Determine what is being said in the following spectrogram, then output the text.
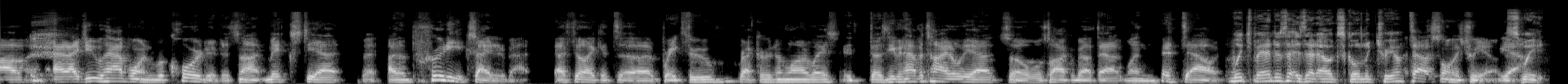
Um, and I do have one recorded. It's not mixed yet, but I'm pretty excited about it. I feel like it's a breakthrough record in a lot of ways. It doesn't even have a title yet, so we'll talk about that when it's out. Which band is that? Is that Alex Skolnick Trio? It's Alex Only Trio. Yeah. Sweet.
